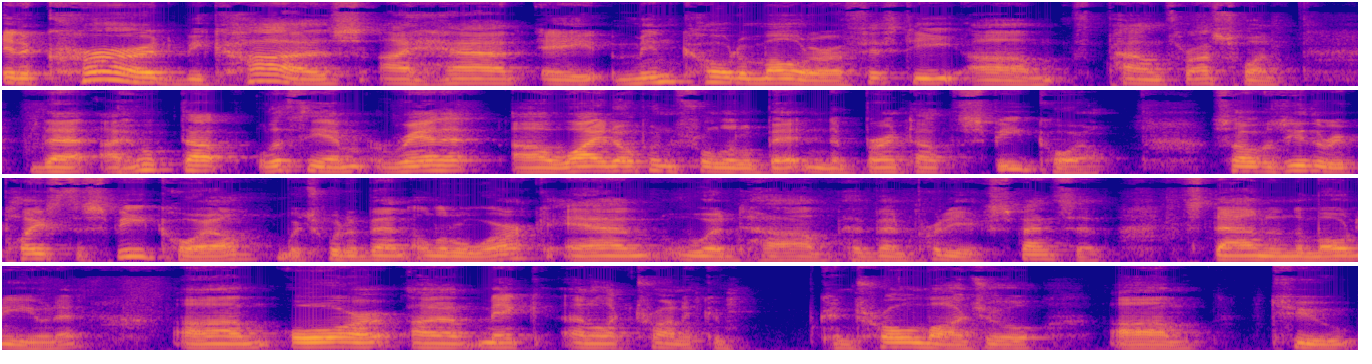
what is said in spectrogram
It occurred because I had a Minn Kota motor, a 50 um, pound thrust one, that I hooked up lithium, ran it uh, wide open for a little bit, and it burnt out the speed coil. So it was either replace the speed coil, which would have been a little work and would um, have been pretty expensive. It's down in the motor unit. Um, or uh, make an electronic control module um, to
